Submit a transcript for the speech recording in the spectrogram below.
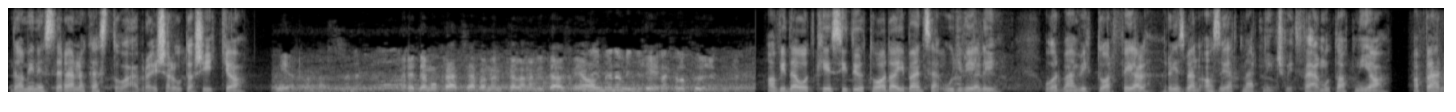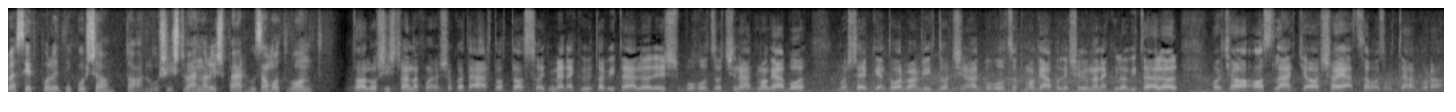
de a miniszterelnök ezt továbbra is elutasítja. Miért van ez? Mert egy demokráciában nem kellene vitázni a... Azért, mert nem indították el a főnöküket. A videót készítő Tordai Bence úgy véli, Orbán Viktor fél, részben azért, mert nincs mit felmutatnia. A párbeszéd politikusa Tarlós Istvánnal is párhuzamot vont. Tarlós Istvánnak nagyon sokat ártott az, hogy menekült a vita elől és bohócot csinált magából. Most egyébként Orbán Viktor csinált bohócot magából és ő menekül a vita elől. Hogyha azt látja a saját szavazótábora,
